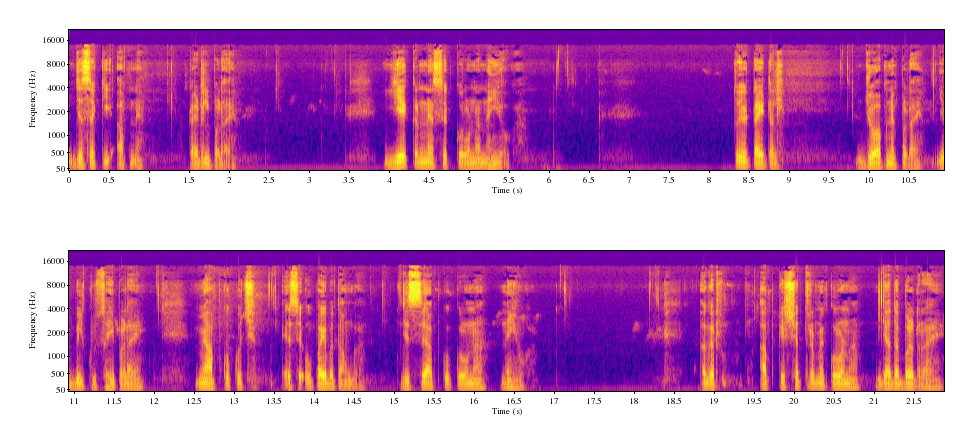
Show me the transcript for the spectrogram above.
जैसा कि आपने टाइटल पढ़ा है ये करने से कोरोना नहीं होगा तो ये टाइटल जो आपने पढ़ा है ये बिल्कुल सही पढ़ा है मैं आपको कुछ ऐसे उपाय बताऊँगा जिससे आपको कोरोना नहीं होगा अगर आपके क्षेत्र में कोरोना ज़्यादा बढ़ रहा है?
